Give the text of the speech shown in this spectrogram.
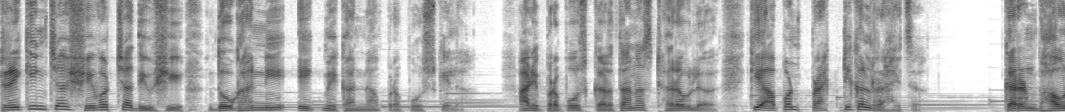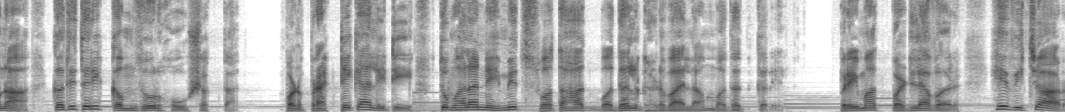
ट्रेकिंगच्या शेवटच्या दिवशी दोघांनी एकमेकांना प्रपोज केलं आणि प्रपोज करतानाच ठरवलं की आपण प्रॅक्टिकल राहायचं. कारण भावना कधीतरी कमजोर होऊ शकतात. पण प्रॅक्टिकॅलिटी तुम्हाला नेहमीच स्वतःत बदल घडवायला मदत करेल. प्रेमात पडल्यावर हे विचार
